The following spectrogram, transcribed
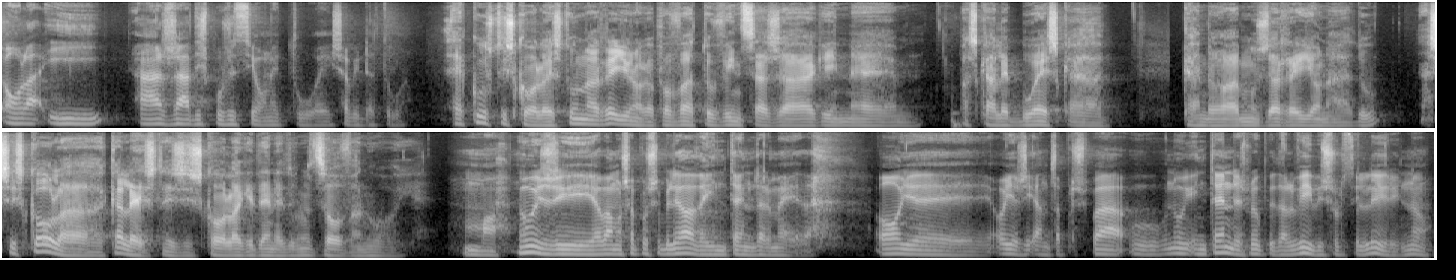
ola i a disposizione tua, isa vita tua. E questa scuola è una regione che ha fatto vinza in eh, Pascale Buesca quando abbiamo regionato. Si scuola, qual è questa scuola che tiene una zova noi? Ma noi sì, avevamo la possibilità di intendere meglio. Oggi, oggi si anza prespa, noi intende proprio dal vivi sul tilleri, no?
